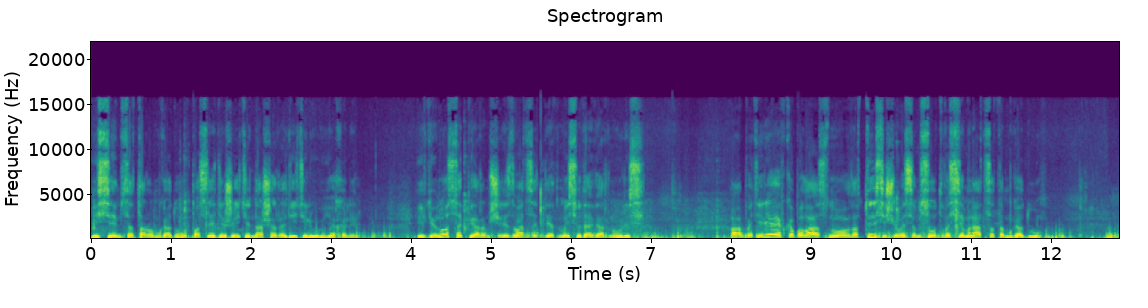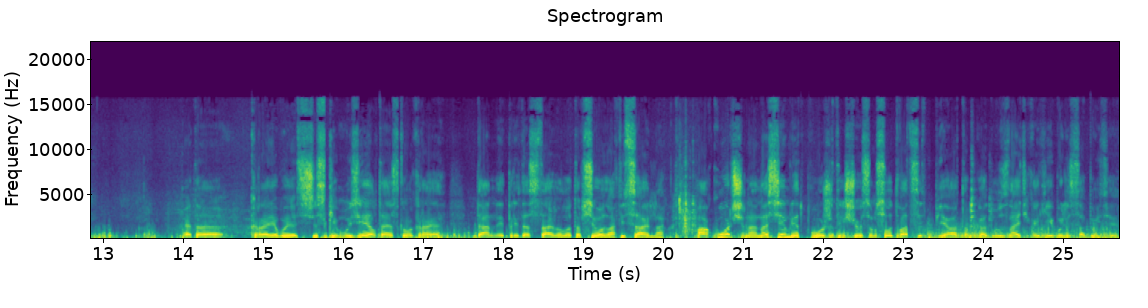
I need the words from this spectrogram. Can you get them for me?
И в 72 году последний житель, наши родители уехали. И в 91-м, через 20 лет, мы сюда вернулись. А Потеряевка была основана в 1818 году. Это краевой исторический музей Алтайского края данные предоставил. Это все официально. А Корчина на 7 лет позже, в 1825 году. Знаете, какие были события?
